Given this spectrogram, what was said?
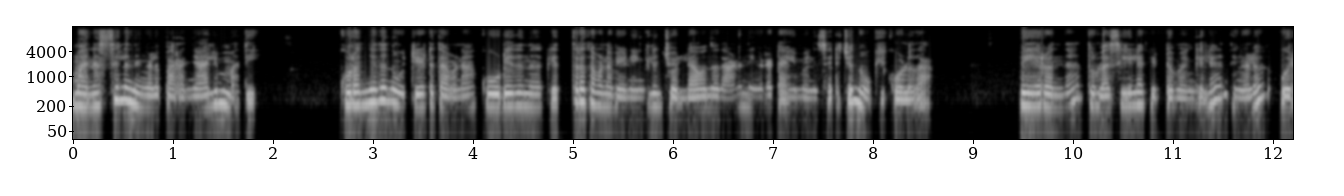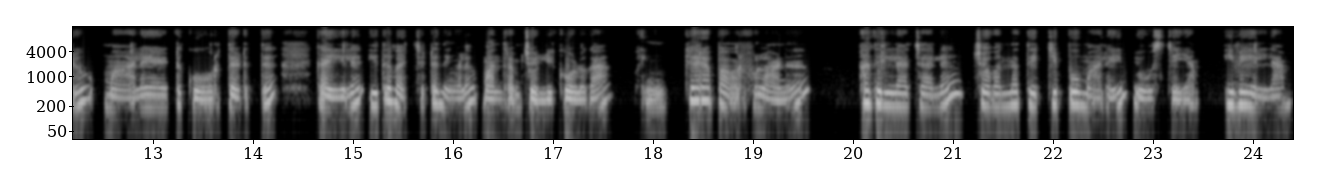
മനസ്സിൽ നിങ്ങൾ പറഞ്ഞാലും മതി. കുറഞ്ഞത് നൂറ്റിയെട്ട് തവണ കൂടിയത് നിങ്ങൾക്ക് എത്ര തവണ വേണമെങ്കിലും ചൊല്ലാവുന്നതാണ് നിങ്ങളുടെ ടൈം അനുസരിച്ച് നോക്കിക്കൊള്ളുക. വേറൊന്ന് തുളസിയില കിട്ടുമെങ്കിൽ നിങ്ങൾ ഒരു മാലയായിട്ട് കോർത്തെടുത്ത് കയ്യിൽ ഇത് വച്ചിട്ട് നിങ്ങൾ മന്ത്രം ചൊല്ലിക്കൊള്ളുക. ഭയങ്കര പവർഫുൾ ആണ്. അതില്ലാച്ചാൽ ചുവന്ന തെറ്റിപ്പൂ മാലയും യൂസ് ചെയ്യാം. ഇവയെല്ലാം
